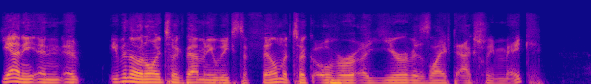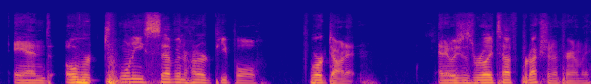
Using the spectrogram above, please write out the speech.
Yeah, and, he, and it, even though it only took that many weeks to film, it took over a year of his life to actually make, and over 2,700 people worked on it, and it was just really tough production apparently.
